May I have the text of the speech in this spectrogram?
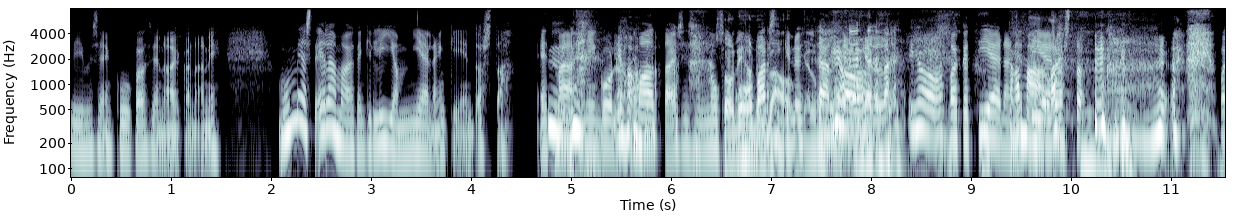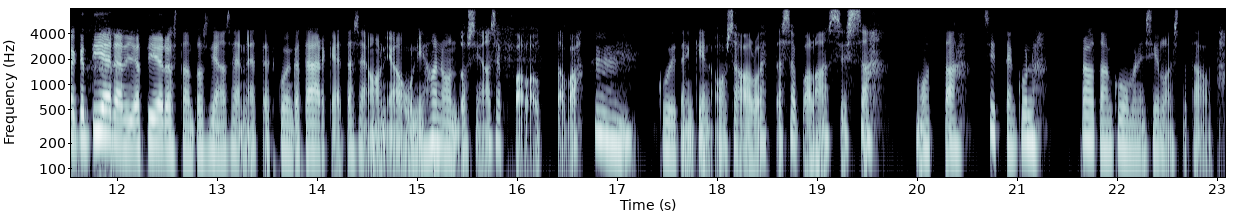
viimeisen kuukausien aikana, niin mun mielestä elämä on jotenkin liian mielenkiintoista että mä mm. niin kun malttaisin nukkua, varsinkin nyt tällä hetkellä. Vaikka tiedän Kamala. ja tiedostan, vaikka tiedän ja tiedostan tosiaan sen, että, että kuinka tärkeää se on. Ja unihan on tosiaan se palauttava mm. kuitenkin osa-alue tässä balanssissa. Mutta sitten kun rauta on kuuma, niin silloin sitä tautaa.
